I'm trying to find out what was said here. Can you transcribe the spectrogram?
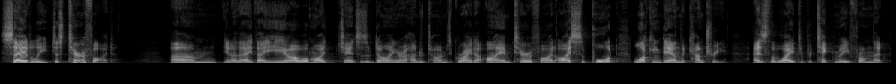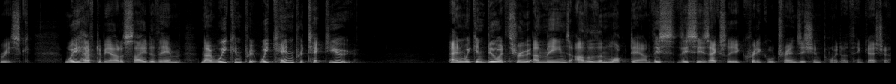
sadly just terrified. Um, you know, they, they hear, oh, well, my chances of dying are 100 times greater. I am terrified. I support locking down the country as the way to protect me from that risk we have to be able to say to them, no, we can, we can protect you. And we can do it through a means other than lockdown. This, this is actually a critical transition point, I think, Asher.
